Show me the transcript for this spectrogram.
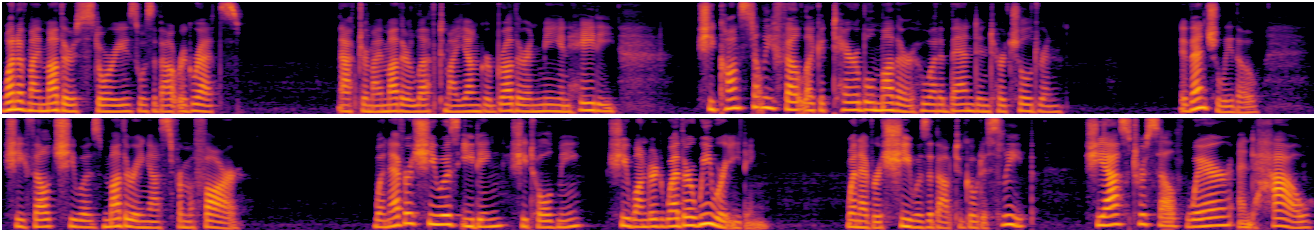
One of my mother's stories was about regrets. After my mother left my younger brother and me in Haiti, she constantly felt like a terrible mother who had abandoned her children. Eventually, though, she felt she was mothering us from afar. Whenever she was eating, she told me, she wondered whether we were eating. Whenever she was about to go to sleep, she asked herself where and how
